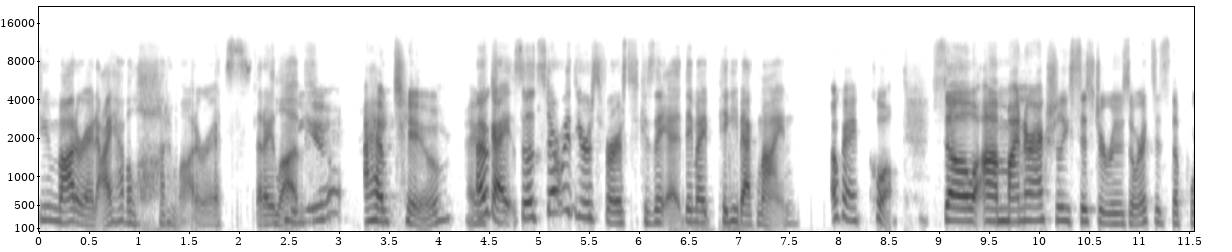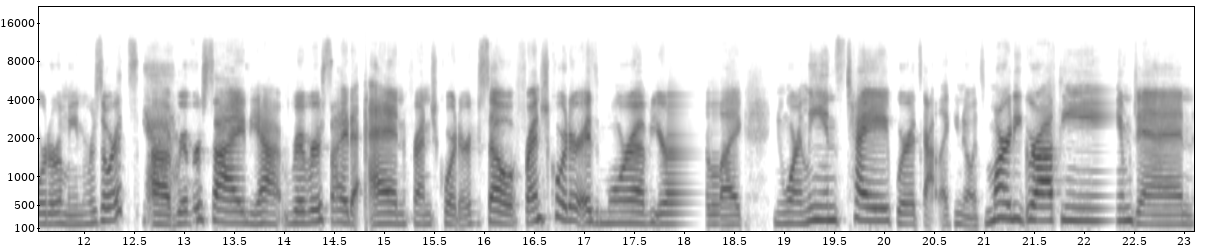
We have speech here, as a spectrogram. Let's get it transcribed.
to moderate. I have a lot of moderates that I love. you? I have two. I have Okay, so let's start with yours first because they they might piggyback mine. Okay, cool. So um, mine are actually sister resorts. It's the Port Orleans resorts, uh, Riverside, yeah, Riverside and French Quarter. So French Quarter is more of your like New Orleans type, where it's got like you know it's Mardi Gras themed and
